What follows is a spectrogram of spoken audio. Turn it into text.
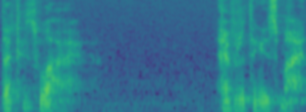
That is why everything is mine.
